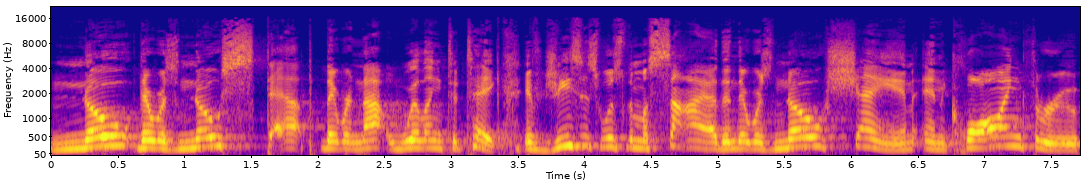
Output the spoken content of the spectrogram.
No, there was no step they were not willing to take. If Jesus was the Messiah, then there was no shame in clawing through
